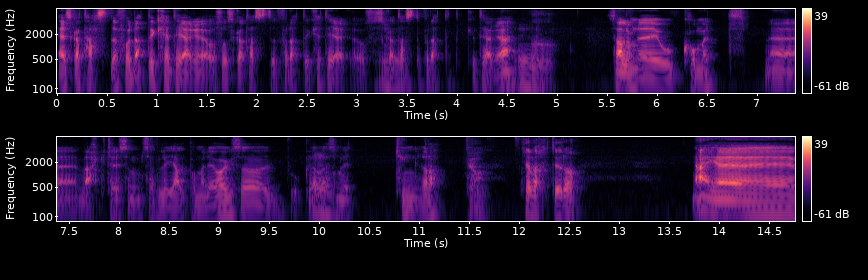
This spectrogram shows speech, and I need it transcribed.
jeg skal teste for dette kriteriet, og så skal jeg teste for dette kriteriet, og så skal jeg Mm. teste for dette kriteriet. Mm. Mm. Selv om det er jo kommet eh, verktøy som selvfølgelig hjelper med det òg, så opplever jeg det som litt tyngre, da. Hva er verktøy, da? Nei, eh,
